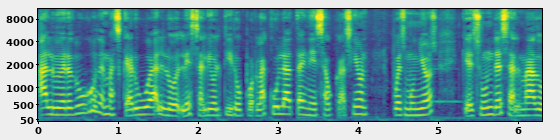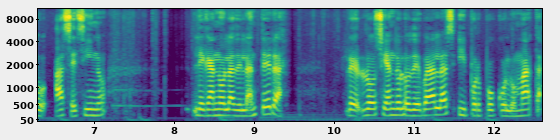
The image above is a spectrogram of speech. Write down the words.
al verdugo de Mascarúa le salió el tiro por la culata en esa ocasión, pues Muñoz, que es un desalmado asesino, le ganó la delantera rociándolo de balas y por poco lo mata.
